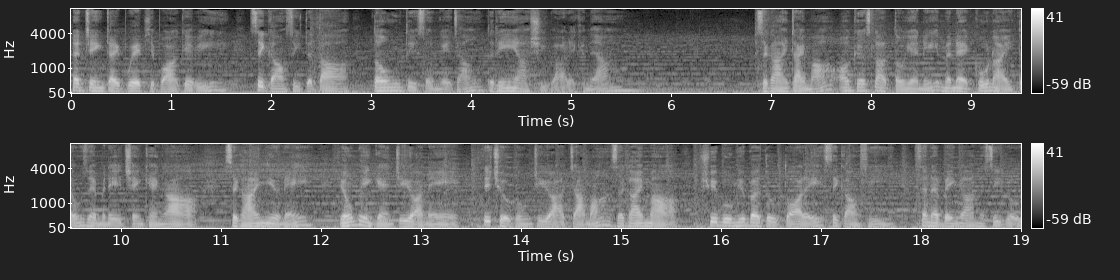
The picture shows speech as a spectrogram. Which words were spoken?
နှစ်ကြိမ်တိုက်ပွဲဖြစ်ပွားခဲ့ပြီးစစ်ကောင်စီတပ်သား3ဦးသေဆုံးခဲ့ကြောင်းသတင်းရရှိပါရခင်ဗျာ။ စကိုင်းတိုင်းမှာဩဂတ်စ်လ3ရက်နေ့မနက်9:30မိနစ်အချိန်ခန့်ကစကိုင်းမြို့နယ်ရုံးပင်ကန်ကျေးရွာနဲ့တစ်ချိုကုန်းကျေးရွာကြားမှာစကိုင်းမှာရွှေဘူမြို့ဘက်သို့သွားတဲ့စစ်ကောင်စီစစ်နယ်ဘင်းကားနှစ်စီးကို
